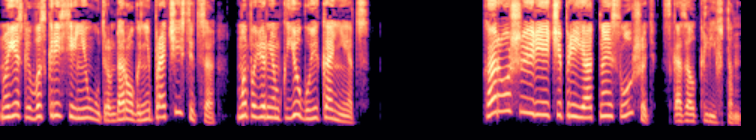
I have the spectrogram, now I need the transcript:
Но если в воскресенье утром дорога не прочистится, мы повернем к югу и конец». «Хорошие речи, приятные слушать», — сказал Клифтон.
